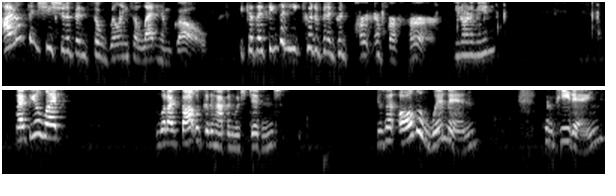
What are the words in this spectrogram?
I don't think she should have been so willing to let him go because I think that he could have been a good partner for her. You know what I mean? I feel like what I thought was going to happen, which didn't, is that all the women competing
